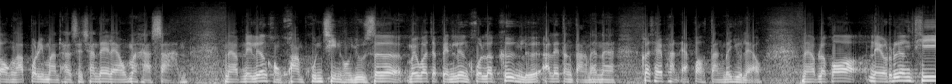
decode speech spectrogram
รองรับปริมาณ transaction ได้แล้วมหาศาลนะครับในเรื่องของความคุ้นชินของยูเซอร์ไม่ว่าจะเป็นเรื่องคนละครึ่งหรืออะไรต่างๆนานาก็ใช้ผ่านแอปเป่าตังค์ได้อยู่แล้วนะครับแล้วก็ในเรื่องที่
